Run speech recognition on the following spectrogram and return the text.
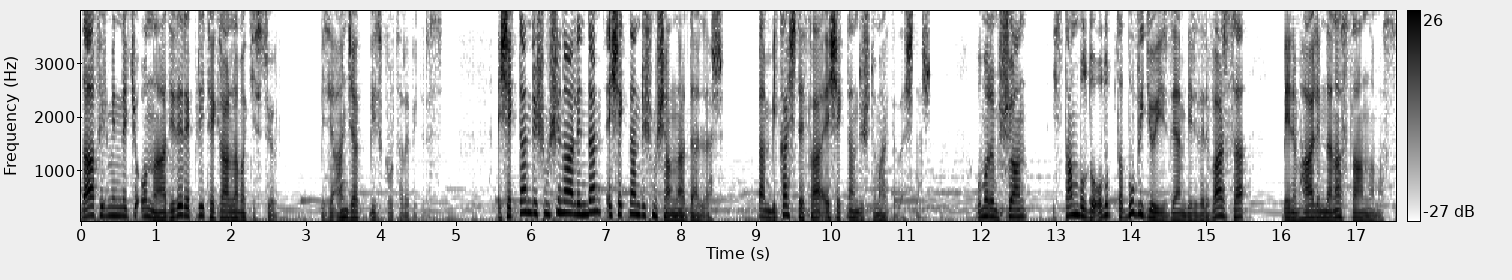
Dağ filmindeki o nadide repliği tekrarlamak istiyorum. Bizi ancak biz kurtarabiliriz. Eşekten düşmüşün halinden eşekten düşmüş anlar derler. Ben birkaç defa eşekten düştüm arkadaşlar. Umarım şu an İstanbul'da olup da bu videoyu izleyen birileri varsa benim halimden asla anlamaz.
